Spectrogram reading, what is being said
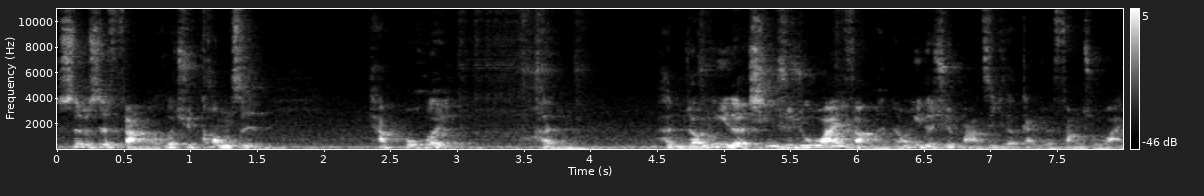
是不是反而会去控制？他不会很。很容易的情绪就外放，很容易的去把自己的感觉放出来。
